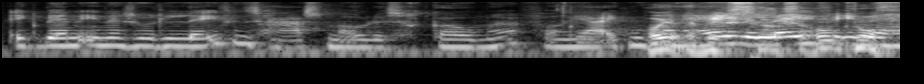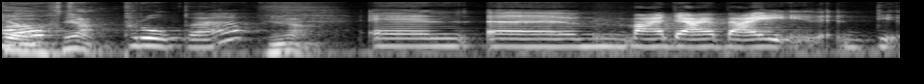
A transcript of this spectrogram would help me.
ik ben in een soort levenshaastmodus gekomen. Van ja, ik moet mijn hele leven in de helft proppen. Ja. En, um, maar daarbij die,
